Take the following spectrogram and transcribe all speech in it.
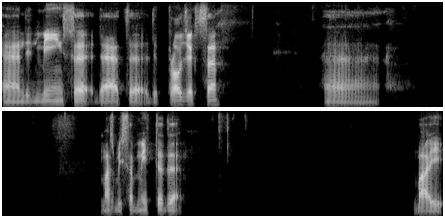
And it means uh, that uh, the projects uh, must be submitted by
